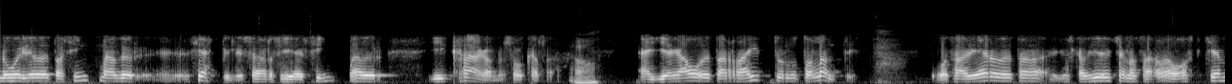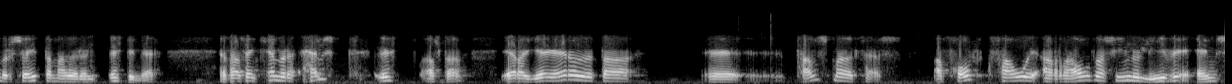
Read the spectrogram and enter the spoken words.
nú er ég auðvitað þingmaður eh, þjættbílis, það er að því ég er þingmaður í kraganu, svo kalla. Já. En ég á auðvitað rætur út á landi. Já og það er auðvitað, ég skal viðkjanna það og oft kemur sveitamæðurinn upp í mér en það sem kemur helst upp alltaf er að ég er auðvitað e, talsmaður þess að fólk fái að ráða sínu lífi eins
